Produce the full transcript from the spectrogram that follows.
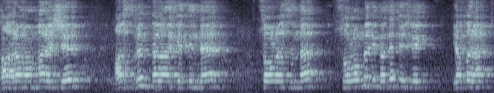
Kahramanmaraş'ı asrın felaketinde sonrasında sorumlu bir gazetecilik yaparak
